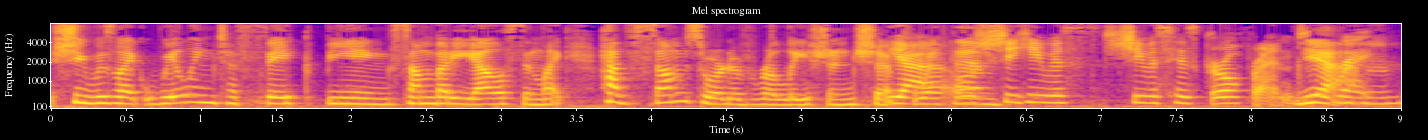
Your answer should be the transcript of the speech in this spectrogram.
she was like willing to fake being somebody else and like have some sort of relationship Yeah, with him. well, she he was she was his girlfriend. yeah, Right. Mm-hmm.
